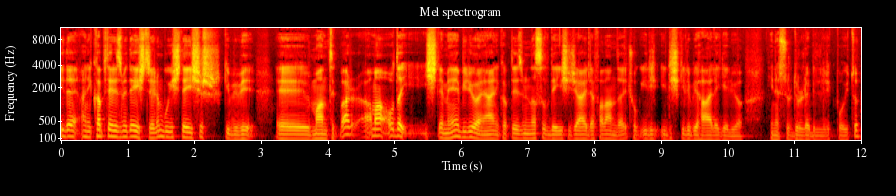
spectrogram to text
bir de hani kapitalizmi değiştirelim bu iş değişir gibi bir e, mantık var. Ama o da işlemeye biliyor yani kapitalizmin nasıl değişeceğiyle falan da çok ilişkili bir hale geliyor. Yine sürdürülebilirlik boyutu.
